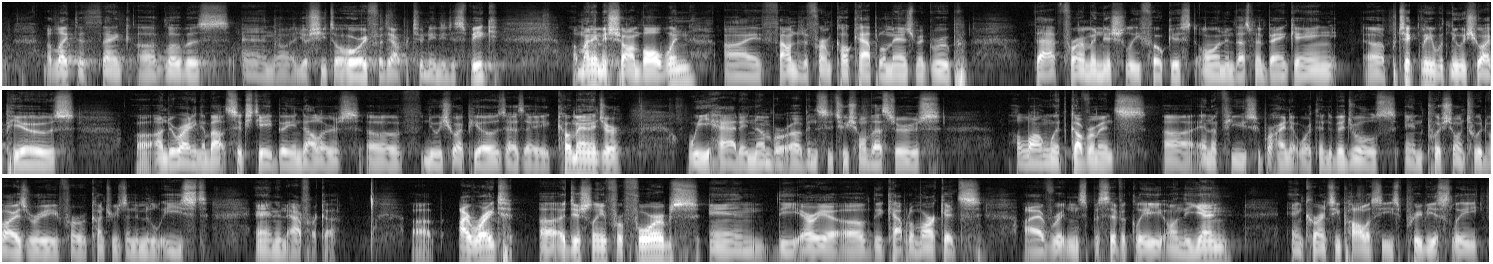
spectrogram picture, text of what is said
I'd like to thank uh, GLOBIS and uh, Yoshito Hori for the opportunity to speak. Uh, my name is Shawn Baldwin. I founded a firm called Capital Management Group that firm initially focused on investment banking, uh, particularly with new issue IPOs, uh, underwriting about $68 billion of new issue IPOs as a co-manager. We had a number of institutional investors along with governments uh, and a few super high net worth individuals and pushed on to advisory for countries in the Middle East and in Africa. Uh, I write uh, additionally for Forbes in the area of the capital markets I have written specifically on the yen and currency policies previously.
